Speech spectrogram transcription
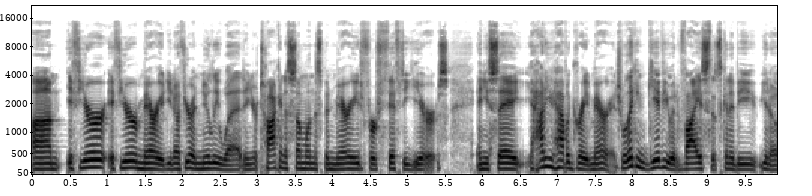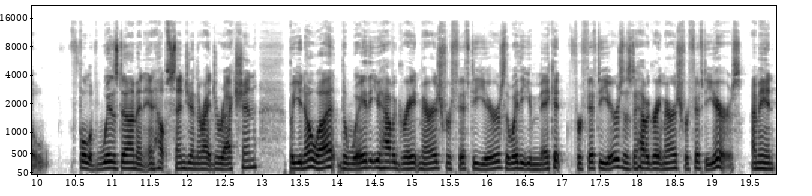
um, if you're if you're married, you know, if you're a newlywed and you're talking to someone that's been married for 50 years, and you say, "How do you have a great marriage?" Well, they can give you advice that's going to be, you know, full of wisdom and, and help send you in the right direction. But you know what? The way that you have a great marriage for 50 years, the way that you make it for 50 years is to have a great marriage for 50 years. I mean,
